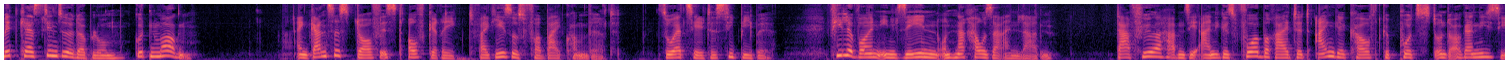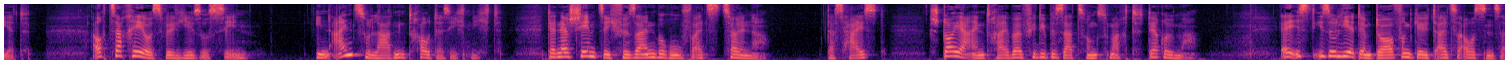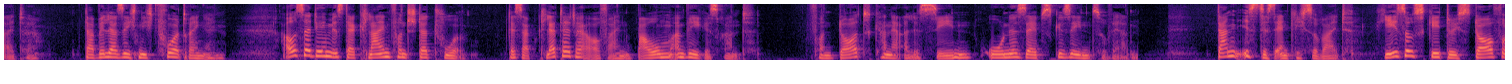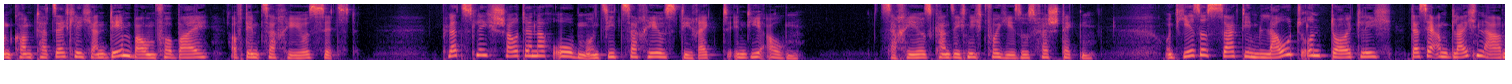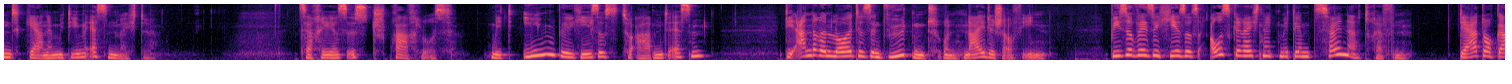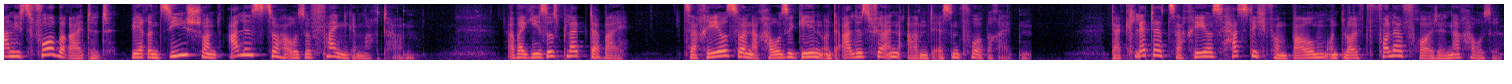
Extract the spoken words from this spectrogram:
Mit Kerstin Söderblom. Guten Morgen. Ein ganzes Dorf ist aufgeregt, weil Jesus vorbeikommen wird. So erzählt es die Bibel. Viele wollen ihn sehen und nach Hause einladen. Dafür haben sie einiges vorbereitet, eingekauft, geputzt und organisiert. Auch Zachäus will Jesus sehen. Ihn einzuladen traut er sich nicht, denn er schämt sich für seinen Beruf als Zöllner. Das heißt, Steuereintreiber für die Besatzungsmacht der Römer. Er ist isoliert im Dorf und gilt als Außenseiter. Da will er sich nicht vordrängeln. Außerdem ist er klein von Statur. Deshalb klettert er auf einen Baum am Wegesrand. Von dort kann er alles sehen, ohne selbst gesehen zu werden. Dann ist es endlich soweit. Jesus geht durchs Dorf und kommt tatsächlich an dem Baum vorbei, auf dem Zachäus sitzt. Plötzlich schaut er nach oben und sieht Zachäus direkt in die Augen. Zachäus kann sich nicht vor Jesus verstecken. Und Jesus sagt ihm laut und deutlich, dass er am gleichen Abend gerne mit ihm essen möchte. Zachäus ist sprachlos. Mit ihm will Jesus zu Abend essen? Die anderen Leute sind wütend und neidisch auf ihn. Wieso will sich Jesus ausgerechnet mit dem Zöllner treffen? Der hat doch gar nichts vorbereitet, während sie schon alles zu Hause fein gemacht haben. Aber Jesus bleibt dabei. Zachäus soll nach Hause gehen und alles für ein Abendessen vorbereiten. Da klettert Zachäus hastig vom Baum und läuft voller Freude nach Hause.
